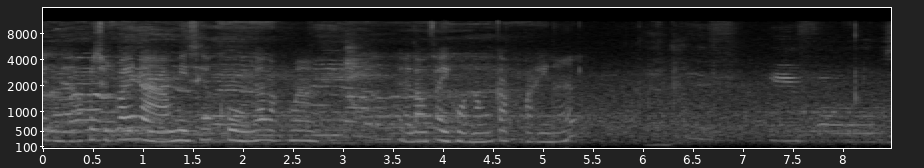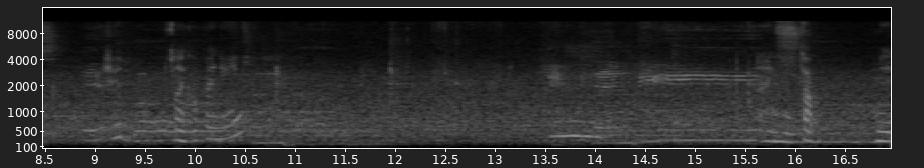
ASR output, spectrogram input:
ร็จแล้วเป็นชุดว่ายน้ำมีเสื้อคลุมน่ารักมากเดี๋ยวเราใส่หัวน้องกลับไปนะชุดใส่เข้าไปนี้อันนี้จับมือ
